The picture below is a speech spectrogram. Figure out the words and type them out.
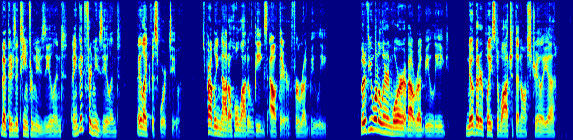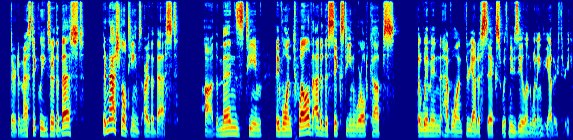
that there's a team from New Zealand. I mean, good for New Zealand. They like the sport too. It's probably not a whole lot of leagues out there for rugby league. But if you want to learn more about rugby league, no better place to watch it than Australia. Their domestic leagues are the best. Their national teams are the best. Uh, the men's team, they've won 12 out of the 16 World Cups. The women have won three out of six, with New Zealand winning the other three.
